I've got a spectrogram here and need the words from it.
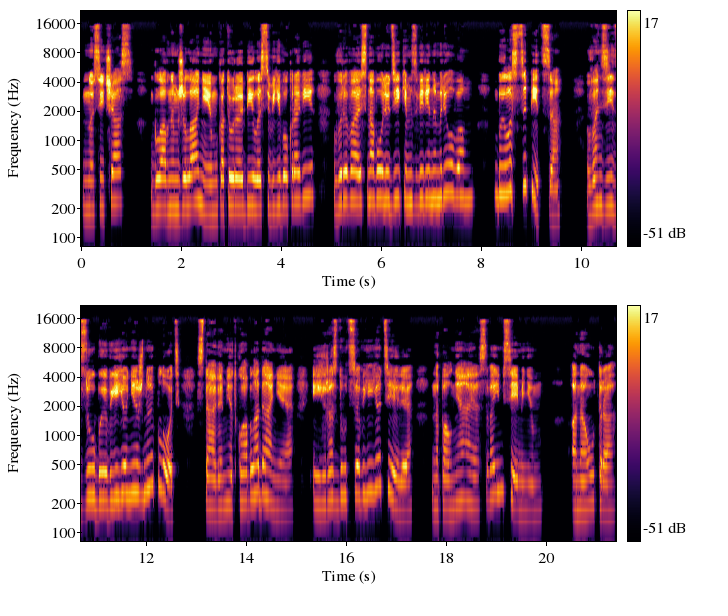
Но сейчас Главным желанием, которое билось в его крови, вырываясь на волю диким звериным ревом, было сцепиться, вонзить зубы в ее нежную плоть, ставя метку обладания, и раздуться в ее теле, наполняя своим семенем. А на утро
